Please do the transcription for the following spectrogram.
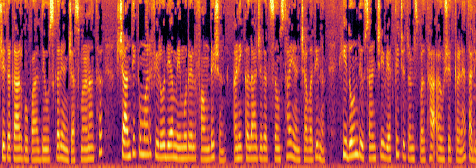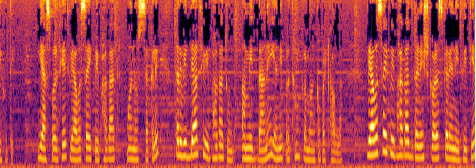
चित्रकार गोपाळ देऊसकर यांच्या स्मरणार्थ शांतिकुमार फिरोदिया मेमोरियल फाउंडेशन आणि कला जगत संस्था यांच्या वतीनं ही दोन दिवसांची व्यक्तिचित्रण स्पर्धा आयोजित करण्यात आली होती. या स्पर्धेत व्यावसायिक विभागात मनोज सकले तर विद्यार्थी विभागातून अमित दाने यांनी प्रथम क्रमांक पटकावला. व्यावसायिक विभागात गणेश कळसकर यांनी द्वितीय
